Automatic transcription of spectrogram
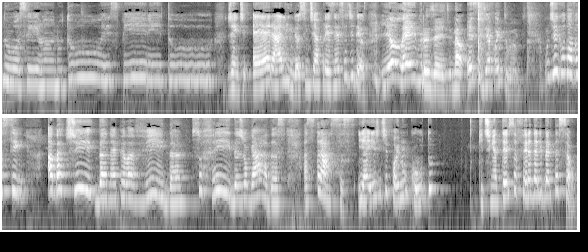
no oceano do Espírito. Gente, era lindo. Eu senti a presença de Deus. E eu lembro, gente. Não, esse dia foi tudo. Um dia que eu tava assim, abatida, né, pela vida, sofrida, jogadas as traças. E aí a gente foi num culto que tinha terça-feira da libertação.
